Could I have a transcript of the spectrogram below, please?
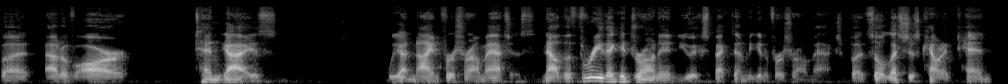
But out of our 10 guys, we got nine first round matches. Now, the three that get drawn in, you expect them to get a first round match. But so let's just count it 10,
